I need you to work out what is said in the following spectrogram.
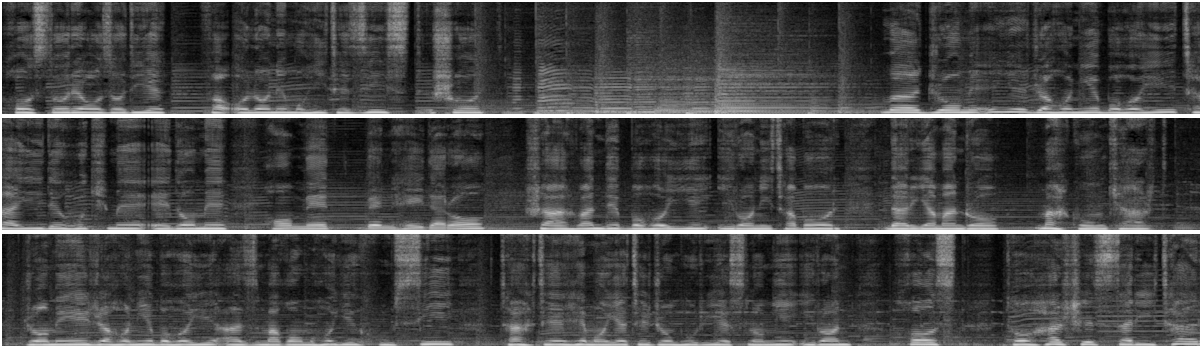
خواستار آزادی فعالان محیط زیست شد. و جامعه جهانی باهایی تایید حکم اعدام حامد بن هیدرا شهروند باهایی ایرانی تبار در یمن را محکوم کرد. جامعه جهانی باهایی از مقامهای خوسی تحت حمایت جمهوری اسلامی ایران خواست تا هرچه سریعتر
